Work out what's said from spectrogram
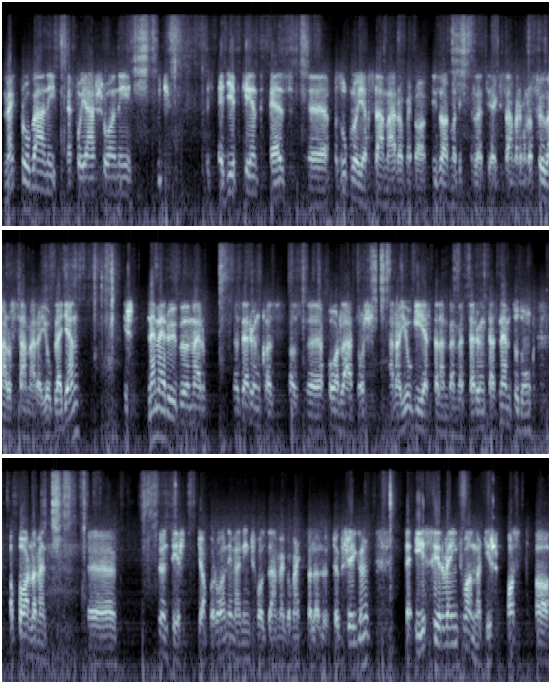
megpróbálni, befolyásolni, úgy hogy egyébként ez e, az uglóiak számára, meg a 13. területiek számára, meg a főváros számára jobb legyen, és nem erőből, mert az erőnk az, az e, korlátos, már a jogi értelemben vett erőnk, tehát nem tudunk a parlament e, döntést gyakorolni, mert nincs hozzá meg a megfelelő többségünk, de észérveink vannak, és azt a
